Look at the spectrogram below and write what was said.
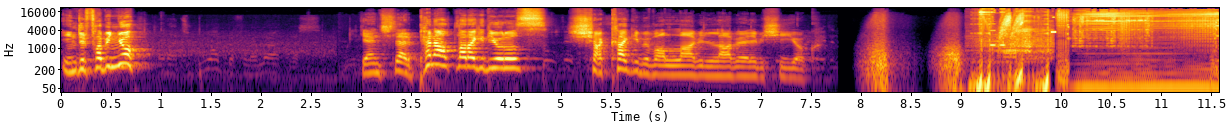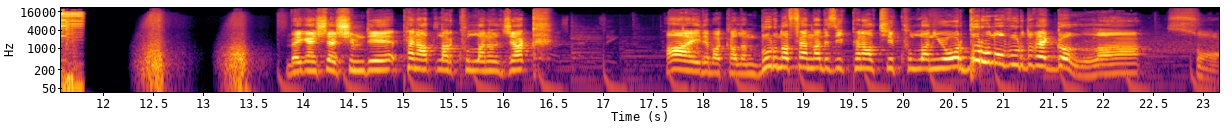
İndir Fabinho. Gençler penaltılara gidiyoruz. Şaka gibi vallahi billahi böyle bir şey yok. Ve gençler şimdi penaltılar kullanılacak. Haydi bakalım. Bruno Fernandes ilk penaltıyı kullanıyor. Bruno vurdu ve gol. Son.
